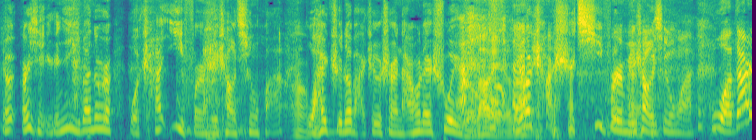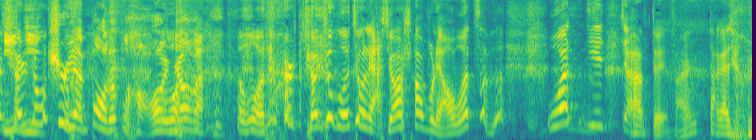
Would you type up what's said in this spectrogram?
而而且人家一般都是我差一分没上清华嗯，我还值得把这个事儿拿出来说一说。有道理，你。要差十七分没上清华，我当时你你全中，志愿报的不好，你知道吧？我当时全中国就俩学校上不了，我怎么我你啊？对，反正大概就是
